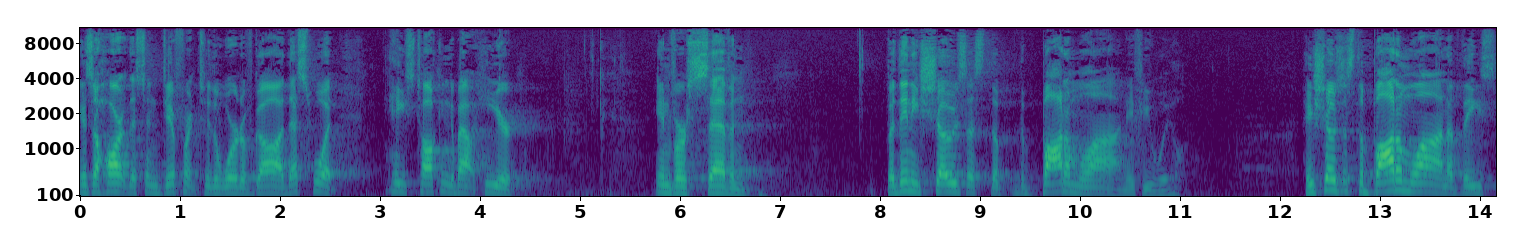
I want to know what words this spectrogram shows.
It's a heart that's indifferent to the Word of God. That's what he's talking about here in verse 7. But then he shows us the, the bottom line, if you will. He shows us the bottom line of these,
